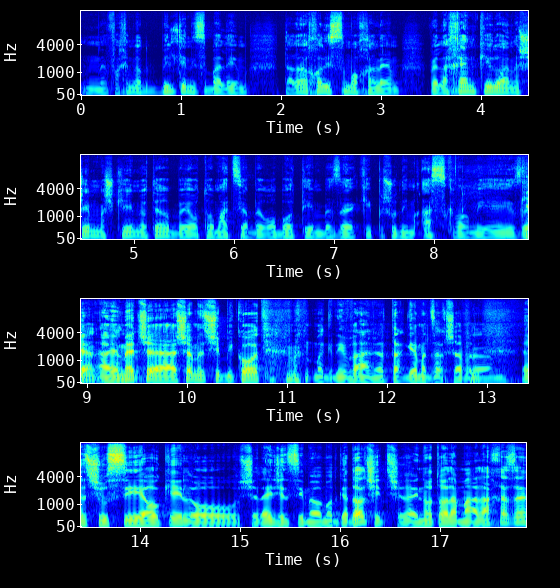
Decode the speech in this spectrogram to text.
נהפכים להיות בלתי נסבלים, אתה לא יכול לסמוך עליהם, ולכן כאילו אנשים משקיעים יותר באוטומציה, ברובוטים, בזה, כי פשוט נמאס כבר מזה. כן, האמת שהיה שם איזושהי ביקורת מגניבה, אני לא אתרגם את זה עכשיו, אבל כן. איזשהו CEO כאילו של אייג'נסי מאוד מאוד גדול, שראיינו אותו על המהלך הזה,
